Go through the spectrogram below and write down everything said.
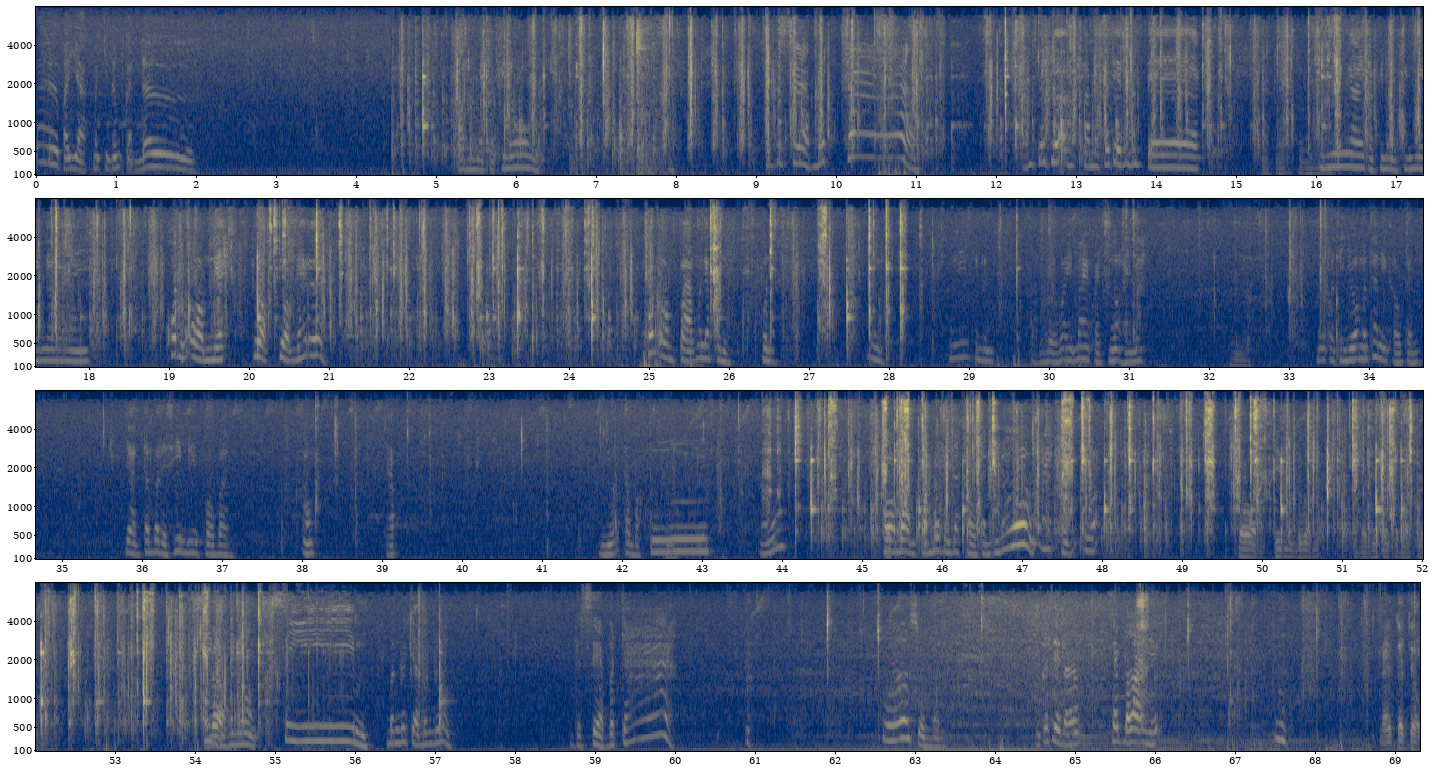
เออไปอยากมากินน้ำกันเด้อตำมาจากพี่น้องเป็นตะแซ่บบัดจ้าตำเยอะๆตำกระเด็นมันแตก กินง่ายๆค่ะพี่น้องกินง่ายๆข้นอ่อมเนี่ยจวกจวกเนี่ยเออข้นอ่อมปากมันเนี่ยคนคนอืมนี่ที่มัน ตำแบบว่าไอ้ไม้ข่อยเนื้อให้มาไม้ข่อยที่เนื้อมันท่านนี่เขากันย่านตะบะได้ซีมนี่พอบ้านเอาจับเนื้อตะบักหุ่งเอาพอบ้านตำบ่เป็นตะเขากันพี่น้องไม่ไข่ตัวก็ที่มันด้วนเราจะต้องกระดาษเป็นซีมค่ะพี่น้องซีมเบิ่งดูจ้ะเบิ่งดู จะแสบบ่จ้าว้าวสมบันมันก็เสร็จแล้วแซ่บปลาร้าเยอะอืมไหนตัวเจ้า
